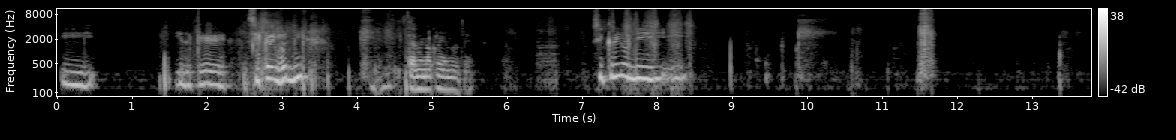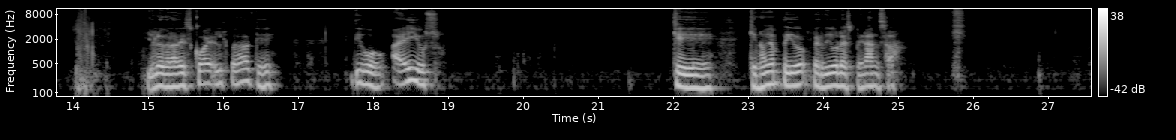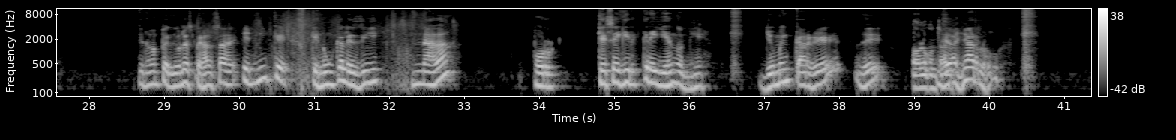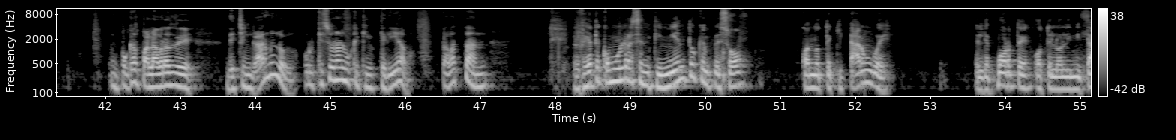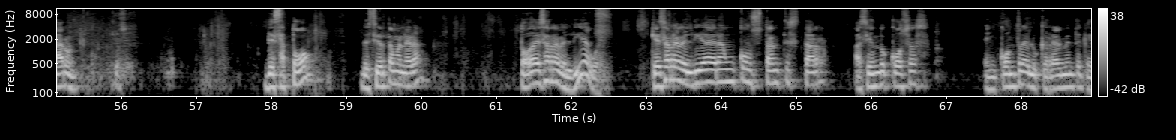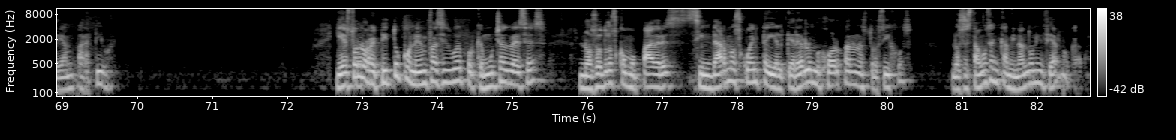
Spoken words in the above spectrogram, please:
Y, y de que sí creyó en mí, Terminó creyéndote. sí creyó en mí. Yo le agradezco a él, ¿verdad? Que, digo, a ellos, que, que no hayan pedido- perdido la esperanza. Que no hayan perdido la esperanza en mí, que, que nunca les di nada por qué seguir creyendo en mí. Yo me encargué de, Todo lo de contrario. dañarlo. En pocas palabras, de, de chingármelo, porque eso era lo que yo quería. Estaba tan... Pero fíjate cómo un resentimiento que empezó cuando te quitaron, güey, el deporte o te lo limitaron, desató, de cierta manera, toda esa rebeldía, güey. Que esa rebeldía era un constante estar haciendo cosas en contra de lo que realmente querían para ti, güey. Y esto lo repito con énfasis, güey, porque muchas veces nosotros como padres, sin darnos cuenta y el querer lo mejor para nuestros hijos, los estamos encaminando a un infierno, cabrón.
